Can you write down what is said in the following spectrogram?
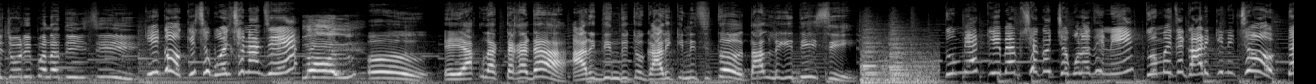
আমি জরিমানা দিয়েছি। কি গো কিছু বলছো না যে? ও এই এক লাখ টাকাটা আরেকদিন দুটো গাড়ি কিনেছি তো তার লেগে দিয়েছি। কি ব্যবসা করছ বলো দিনি তুমি যে গাড়ি কিনেছো তা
